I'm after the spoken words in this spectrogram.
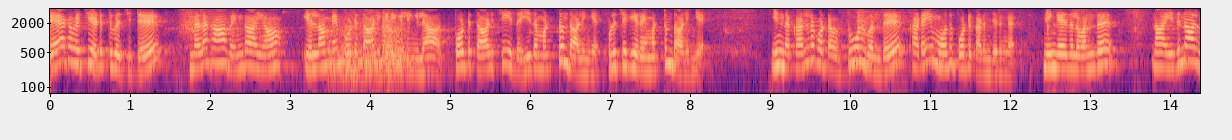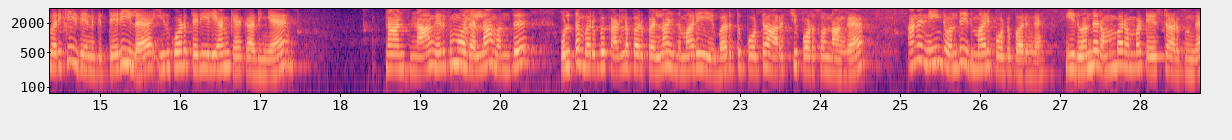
வேக வச்சு எடுத்து வச்சுட்டு மிளகாய் வெங்காயம் எல்லாமே போட்டு தாளிக்கிறீங்க இல்லைங்களா? போட்டு தாளித்து இதை இதை மட்டும் தாளிங்க. புளிச்சக்கீரை மட்டும் தாளிங்க. இந்த கடலக்கொட்டை தூள் வந்து கடையும் போது போட்டு கடைஞ்சிருங்க. நீங்கள் இதில் வந்து நான் இது நாள் வரைக்கும் இது எனக்கு தெரியல. இது கூட தெரியலையான்னு கேட்காதீங்க. நான் நாங்கள் இருக்கும் போதெல்லாம் வந்து உளுத்தம்பருப்பு கடலைப்பருப்பு எல்லாம் இந்த மாதிரி வறுத்து போட்டு அரைச்சி போட சொன்னாங்க. ஆனால் நீங்கள் வந்து இது மாதிரி போட்டு பாருங்கள் இது வந்து ரொம்ப ரொம்ப டேஸ்ட்டாக இருக்குங்க.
